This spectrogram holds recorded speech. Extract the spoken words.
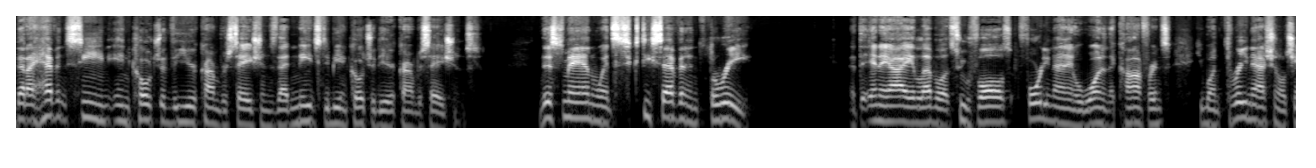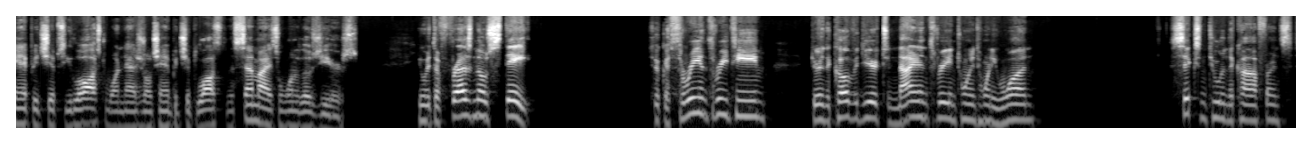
that I haven't seen in coach of the year conversations that needs to be in coach of the year conversations. This man went 67 and 3 at the NAIA level at Sioux Falls, 49 and 1 in the conference. He won three national championships. He lost one national championship, lost in the semis in one of those years. He went to Fresno State, took a 3 and 3 team during the COVID year to 9 and 3 in 2021, 6 and 2 in the conference,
